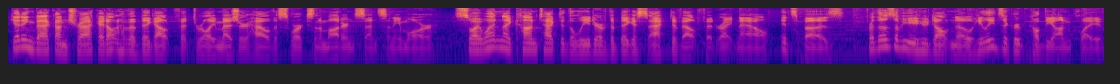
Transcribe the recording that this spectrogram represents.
Getting back on track, I don't have a big outfit to really measure how this works in a modern sense anymore. So I went and I contacted the leader of the biggest active outfit right now. It's Buzz. For those of you who don't know, he leads a group called the Enclave.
